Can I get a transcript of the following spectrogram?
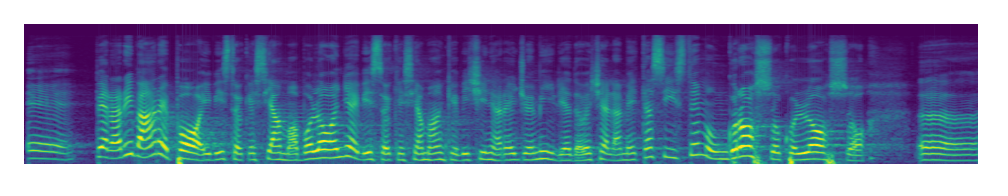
Per arrivare poi, visto che siamo a Bologna e visto che siamo anche vicini a Reggio Emilia dove c'è la Metasystem, un grosso colosso eh,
